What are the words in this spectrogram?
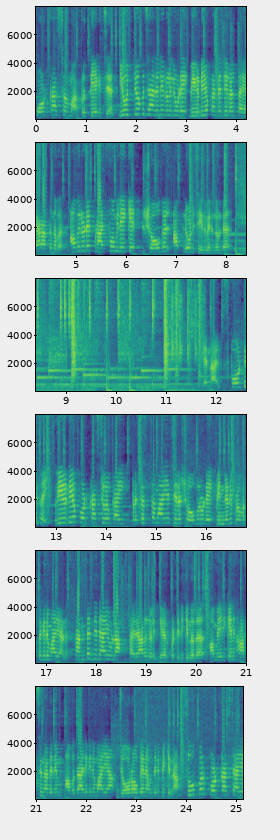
പോഡ്കാസ്റ്റർമാർ പ്രത്യേകിച്ച് യൂട്യൂബ് ചാനലുകളിലൂടെ വീഡിയോ കണ്ടന്റുകൾ തയ്യാറാക്കുന്നവർ അവരുടെ പ്ലാറ്റ്ഫോമിലേക്ക് ഷോകൾ അപ്ലോഡ് ചെയ്തു വരുന്നുണ്ട്. എന്നാൽ സ്പോട്ടിഫൈ വീഡിയോ പോഡ്കാസ്റ്റുകൾക്കായി പ്രശസ്തമായ ചില ഷോകളുടെ പിന്നണി പ്രവർത്തകരുമായാണ് കണ്ടന്റിനായുള്ള കരാറുകളിൽ ഏർപ്പെട്ടിരിക്കുന്നത്. അമേരിക്കൻ ഹാസ്യ നടനും അവതാരകനുമായ ജോറോഗൻ അവതരിപ്പിക്കുന്ന സൂപ്പർ പോഡ്കാസ്റ്റായ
